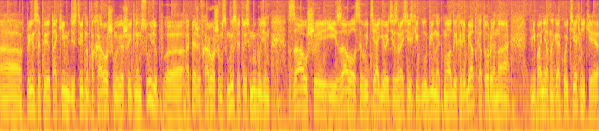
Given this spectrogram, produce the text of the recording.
э, в принципе, таким действительно по-хорошему вершителем судеб. Опять же, в хорошем смысле. То есть мы будем за уши и за волосы вытягивать из российских глубинок молодых ребят, которые на непонятно какой технике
